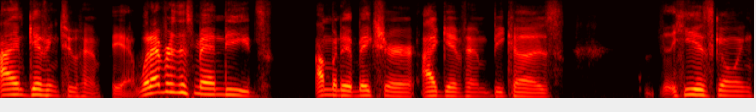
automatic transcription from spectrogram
I'm giving to him. Yeah, whatever this man needs, I'm gonna make sure I give him because he is going.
